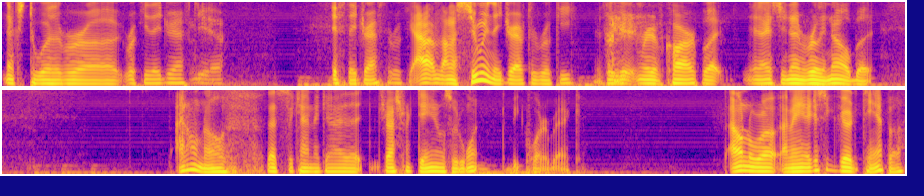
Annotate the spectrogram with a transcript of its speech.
Next to whatever uh, rookie they draft, Yeah. if they draft a rookie, I, I'm assuming they draft a rookie if they're getting rid of Carr, but and I guess you never really know. But I don't know if that's the kind of guy that Josh McDaniels would want to be quarterback. I don't know. What, I mean, I guess he could go to Tampa.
